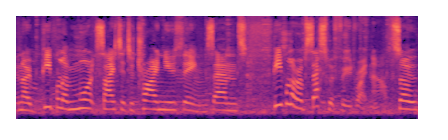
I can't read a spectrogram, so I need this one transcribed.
You know, people are more excited to try new things and people are obsessed with food right now. So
